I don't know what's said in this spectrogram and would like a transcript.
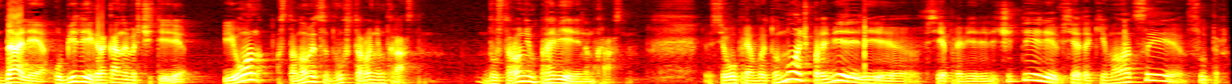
Далее, убили игрока номер 4, и он становится двухсторонним красным. Двухсторонним проверенным красным. То есть его прям в эту ночь проверили, все проверили 4, все такие молодцы, супер.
